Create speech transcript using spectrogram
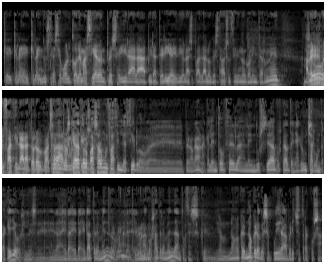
que, que, la, que la industria se volcó demasiado en perseguir a la piratería y dio la espalda a lo que estaba sucediendo con Internet. A ver, es muy fácil ahora todo lo pasado. Claro, es que ahora todo lo pasado es muy fácil decirlo. Eh, pero claro, en aquel entonces la, la, industria, pues claro, tenía que luchar contra aquello. era, era, era, era tremendo. era una cosa tremenda. Entonces, que yo no, no, creo que se pudiera haber hecho otra cosa.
